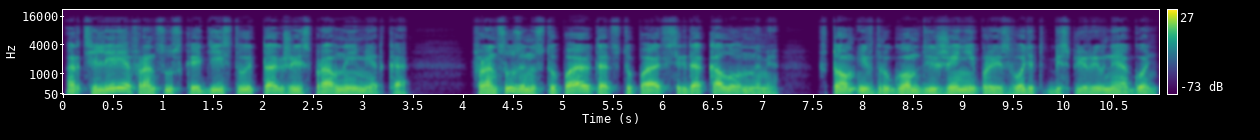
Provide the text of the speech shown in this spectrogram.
Артиллерия французская действует также исправно и метко. Французы наступают и отступают всегда колоннами. В том и в другом движении производят беспрерывный огонь.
